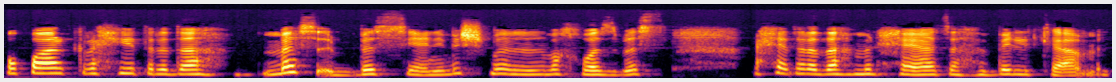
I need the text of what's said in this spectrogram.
وبارك راح يطرده بس, بس يعني مش من المخبز بس راح يطرده من حياته بالكامل.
